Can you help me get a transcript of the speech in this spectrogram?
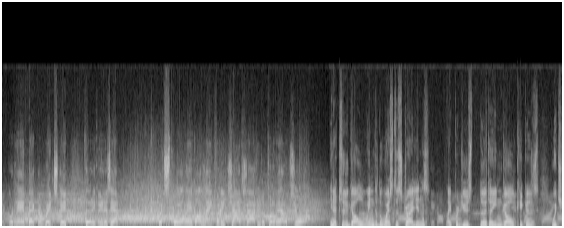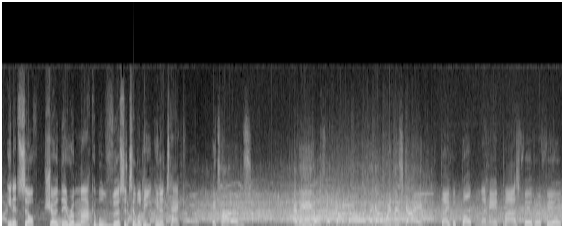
A good hand back to Wrensted, 30 metres out. Good spoil there by Langford. He charges after to put it out, I'm sure. In a two-goal win to the West Australians, they produced 13 goal kickers, which in itself showed their remarkable versatility in attack. It's Holmes, and the Eagles have got a goal and they're going to win this game. David Bolton, the hand pass further afield.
